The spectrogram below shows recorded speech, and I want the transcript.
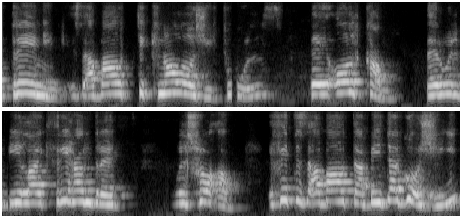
training is about technology tools, they all come. There will be like 300 will show up. If it is about a pedagogy,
